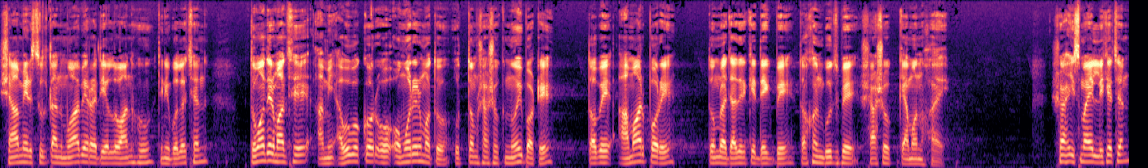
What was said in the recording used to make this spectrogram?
শামের সুলতান মোয়াবের রাজিয়াল আনহু তিনি বলেছেন, তোমাদের মাঝে আমি আবু বকর ও ওমরের মতো উত্তম শাসক নই বটে, তবে আমার পরে তোমরা যাদেরকে দেখবে তখন বুঝবে শাসক কেমন হয়। শাহ ইসমাইল লিখেছেন,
